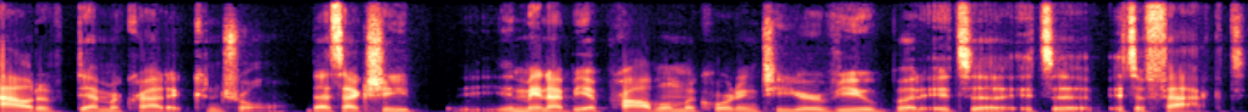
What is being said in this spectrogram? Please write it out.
out of democratic control. That's actually it may not be a problem according to your view, but it's a it's a it's a fact.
